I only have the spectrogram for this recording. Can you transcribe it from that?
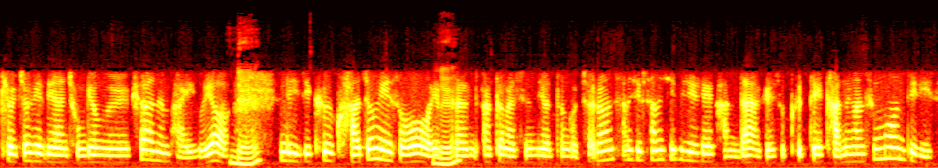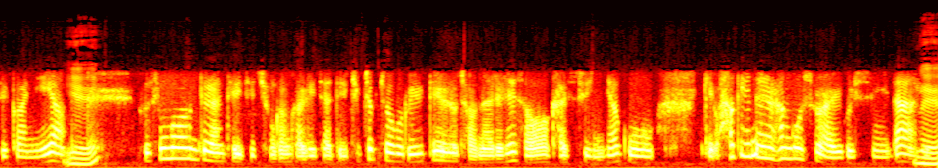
결정에 대한 존경을 표하는 바이고요. 네. 근데 이제 그 과정에서 네. 약간 네. 아까 말씀드렸던 것처럼 30, 31일에 간다. 그래서 그때 가능한 승무원들이 있을 거 아니에요. 예. 그 승무원들한테 이제 중간 관리자들이 직접적으로 1대1로 전화를 해서 갈 수 있냐고 이렇게 확인을 한 것으로 알고 있습니다. 네.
